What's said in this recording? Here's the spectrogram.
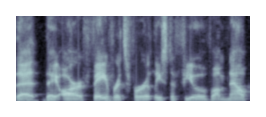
that they are favorites for at least a few of them. Now,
